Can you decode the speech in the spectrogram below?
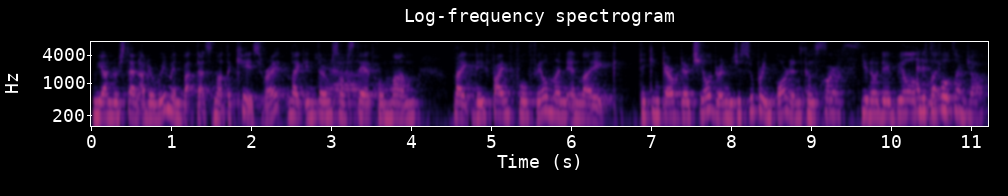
we understand other women, but that's not the case, right? Like in terms of stay at home mom, like they find fulfillment in like taking care of their children, which is super important Of because you know they build And it's like, a full time job.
